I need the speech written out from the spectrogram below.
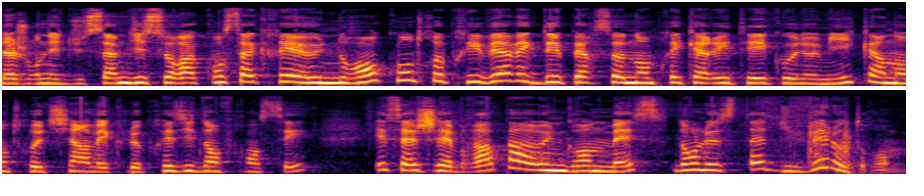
La journée du samedi sera consacrée à une rencontre privée avec des personnes en précarité économique, un entretien avec le président français et s'achèvera par une grande messe dans le stade du Vélodrome.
